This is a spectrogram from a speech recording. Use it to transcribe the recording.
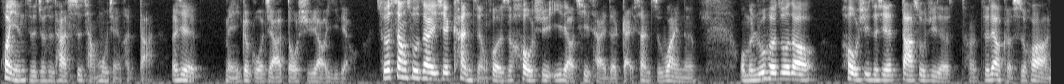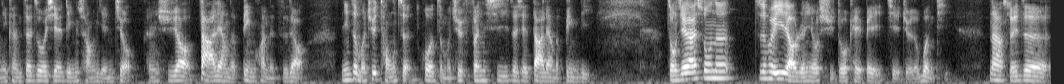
换言之就是它市场目前很大，而且每一个国家都需要医疗。除了上述在一些看诊或者是后续医疗器材的改善之外呢，我们如何做到后续这些大数据的资料可视化？你可能在做一些临床研究，可能需要大量的病患的资料，你怎么去统整或者怎么去分析这些大量的病例？总结来说呢，智慧医疗仍有许多可以被解决的问题。那随着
